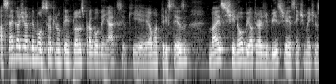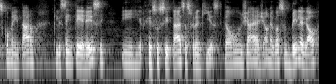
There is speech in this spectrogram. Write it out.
A SEGA já demonstrou que não tem planos para Golden Axe, o que é uma tristeza, mas Shinobi e Altered Beast recentemente eles comentaram que eles têm interesse em ressuscitar essas franquias. Então já é, já é um negócio bem legal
